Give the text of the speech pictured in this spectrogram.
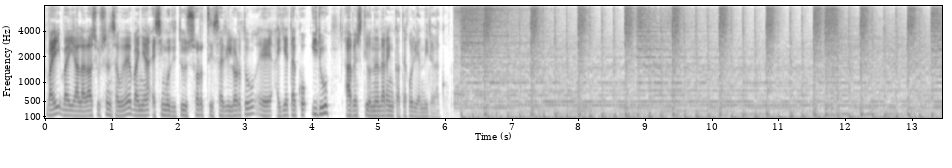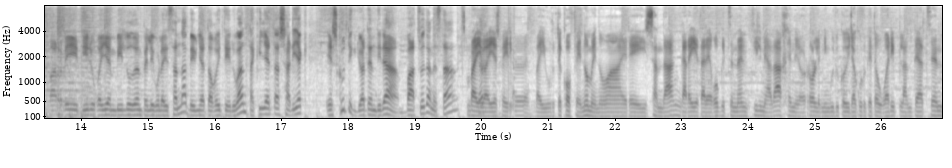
Bai, bai, ala da zuzen zaude, baina ezingo ditu sortzi sari lortu, e, haietako hiru abesti honenaren kategorian direlako. Barbie diru gehien bildu duen pelikula izan da, 2023an, takila eta sariak eskutik joaten dira. Batzuetan, ezta? Bai, bai, ez bai, bai urteko fenomenoa ere izan da, garaietara egokitzen den filmea da, genero rolen inguruko irakurketa ugari planteatzen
